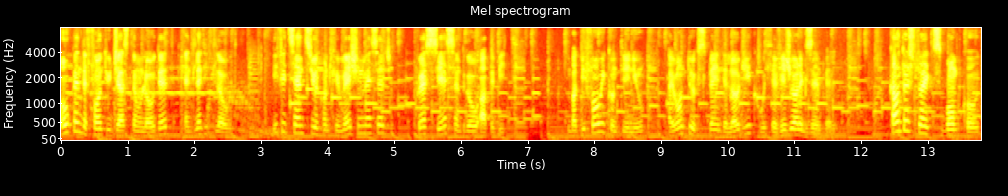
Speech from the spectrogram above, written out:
Open the font you just downloaded and let it load. If it sends you a confirmation message, press yes and go up a bit. But before we continue, I want to explain the logic with a visual example. Counter-Strike's bomb code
